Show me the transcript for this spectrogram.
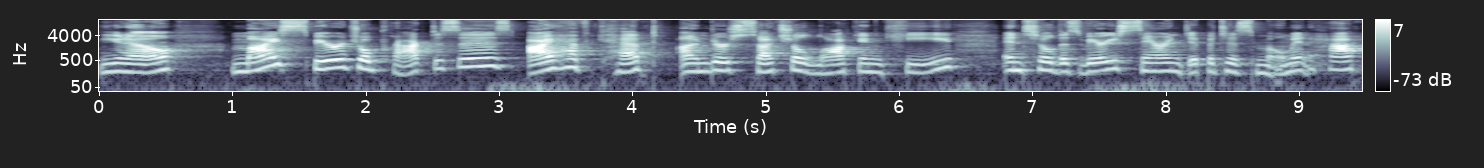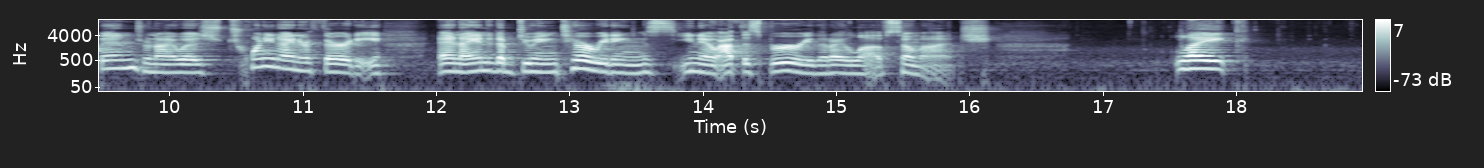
You know, my spiritual practices I have kept under such a lock and key until this very serendipitous moment happened when I was 29 or 30 and I ended up doing tarot readings, you know, at this brewery that I love so much. Like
